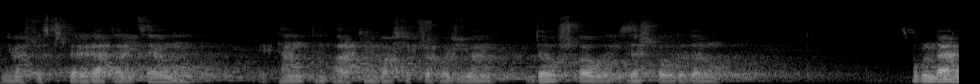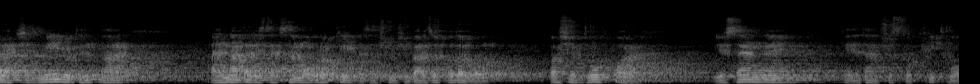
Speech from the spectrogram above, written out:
ponieważ przez cztery lata liceum tam tym parkiem właśnie przechodziłem do szkoły i ze szkoły do domu. Spoglądałem, jak się zmienił ten park, ale nadal jest tak samo urokliwy, zawsze mi się bardzo podobał. Właśnie w dwóch porach. Wiosennej, kiedy tam wszystko kwitło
